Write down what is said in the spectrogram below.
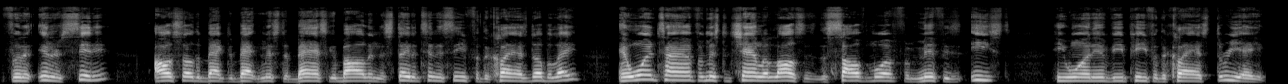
for the inner city. Also, the back to back Mr. Basketball in the state of Tennessee for the Class AA. And one time for Mr. Chandler Lawson, the sophomore from Memphis East. He won MVP for the Class 3A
